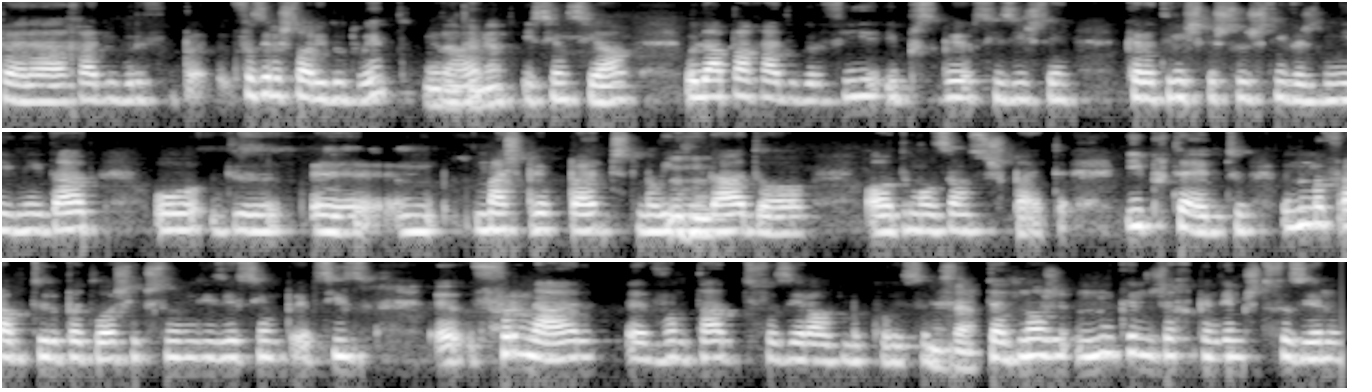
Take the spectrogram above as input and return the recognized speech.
para a radiografia, fazer a história do doente, Exatamente. É? essencial, olhar para a radiografia e perceber se existem características sugestivas de benignidade ou de uh, mais preocupantes de malignidade uhum. ou, ou de uma lesão suspeita. E, portanto, numa fratura patológica, costumo dizer sempre é preciso uh, frenar a vontade de fazer alguma coisa. Exato. Portanto, nós nunca nos arrependemos de fazer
